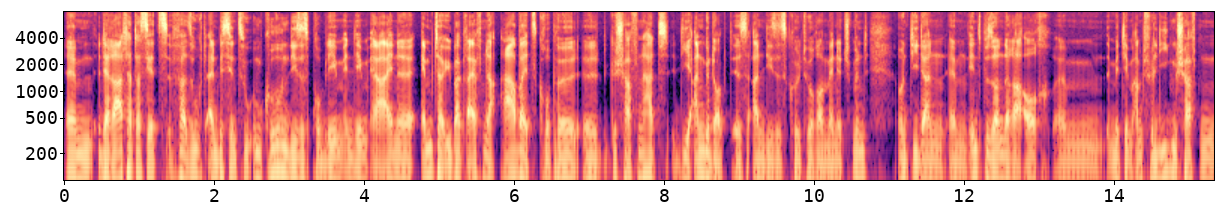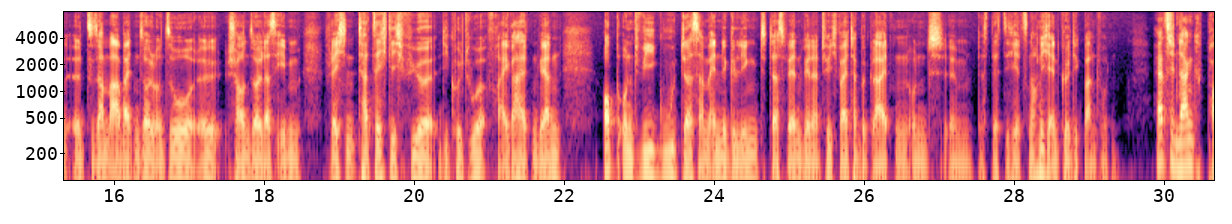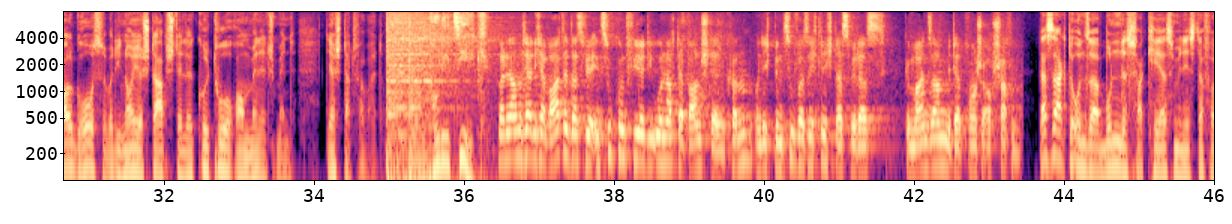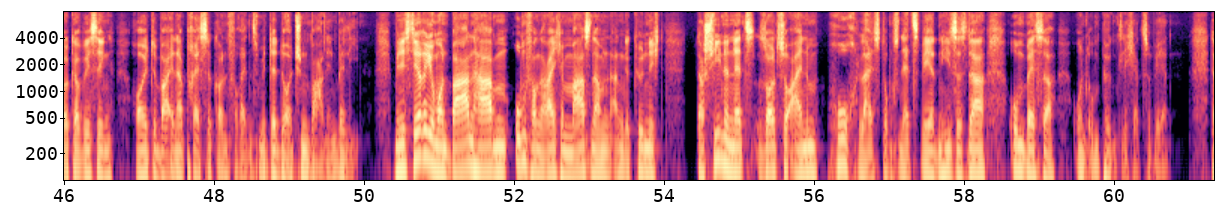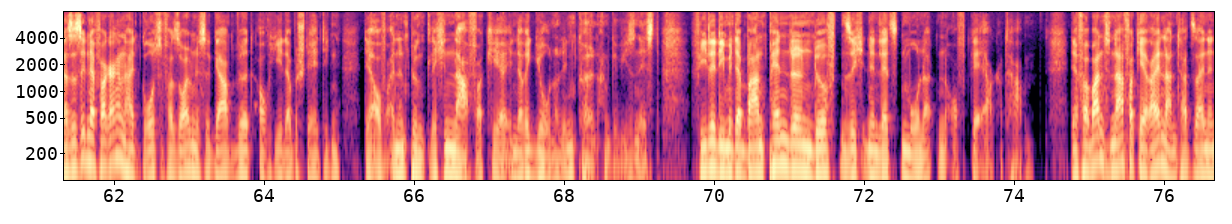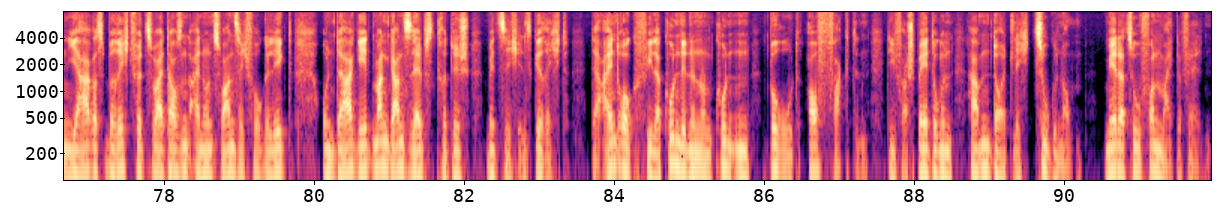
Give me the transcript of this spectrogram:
Ähm, der Rat hat das jetzt versucht, ein bisschen zu umkurven, dieses Problem, indem er eine ämterübergreifende Arbeitsgruppe äh, geschaffen hat, die angedockt ist an dieses Kulturraummanagement und die dann ähm, insbesondere auch ähm, mit dem Amt für Liegenschaften äh, zusammenarbeiten soll und so äh, schauen soll, dass eben Flächen tatsächlich für die Kultur freigehalten werden. Ob und wie gut das am Ende gelingt, das werden wir natürlich weiter begleiten und ähm, das lässt sich jetzt noch nicht endgültig beantworten. Herzlichen Dank, Paul Groß, über die neue Stabsstelle Kulturraummanagement der Stadtverwaltung. Politik. Meine Damen und Herren, ich erwarte, dass wir in Zukunft wieder die Uhr nach der Bahn stellen können und ich bin zuversichtlich, dass wir das gemeinsam mit der Branche auch schaffen. Das sagte unser Bundesverkehrsminister Volker Wissing heute bei einer Pressekonferenz mit der Deutschen Bahn in Berlin. Ministerium und Bahn haben umfangreiche Maßnahmen angekündigt. Das Schienennetz soll zu einem Hochleistungsnetz werden, hieß es da, um besser und um pünktlicher zu werden. Dass es in der Vergangenheit große Versäumnisse gab, wird auch jeder bestätigen, der auf einen pünktlichen Nahverkehr in der Region und in Köln angewiesen ist. Viele, die mit der Bahn pendeln, dürften sich in den letzten Monaten oft geärgert haben. Der Verband Nahverkehr Rheinland hat seinen Jahresbericht für 2021 vorgelegt und da geht man ganz selbstkritisch mit sich ins Gericht. Der Eindruck vieler Kundinnen und Kunden beruht auf Fakten. Die Verspätungen haben deutlich zugenommen. Mehr dazu von Maike Felden.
